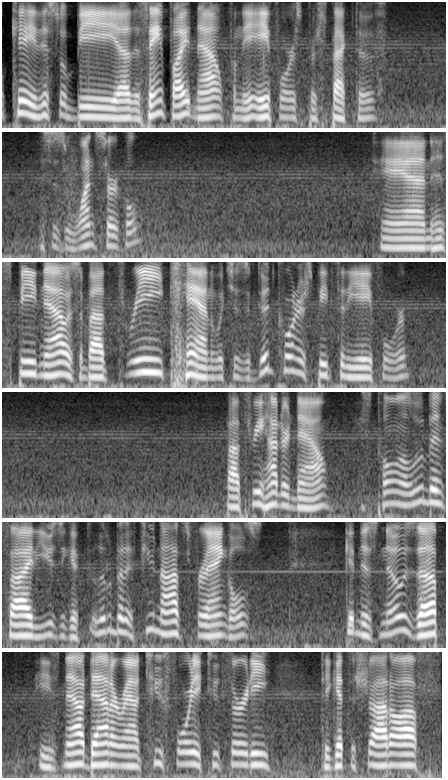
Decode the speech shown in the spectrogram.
Okay, this will be uh, the same fight now from the A4's perspective. This is one circle. And his speed now is about 310, which is a good corner speed for the A4. About 300 now. He's pulling a little bit inside, using a little bit, a few knots for angles getting his nose up. He's now down around 240, 230 to get the shot off,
